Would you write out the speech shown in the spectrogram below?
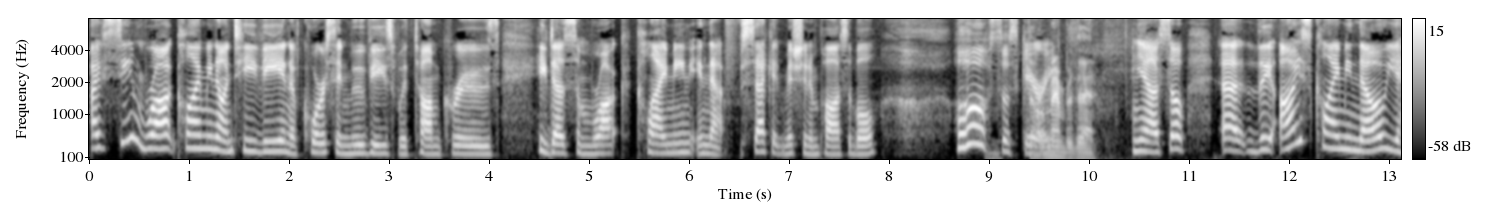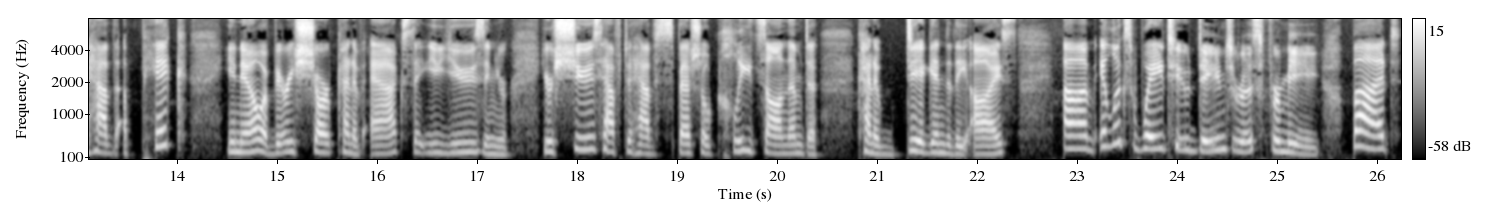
I've seen rock climbing on TV and, of course, in movies with Tom Cruise. He does some rock climbing in that second Mission Impossible. Oh, so scary. Don't remember that. Yeah, so uh, the ice climbing, though, you have a pick, you know, a very sharp kind of axe that you use, and your your shoes have to have special cleats on them to kind of dig into the ice. Um, it looks way too dangerous for me. But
